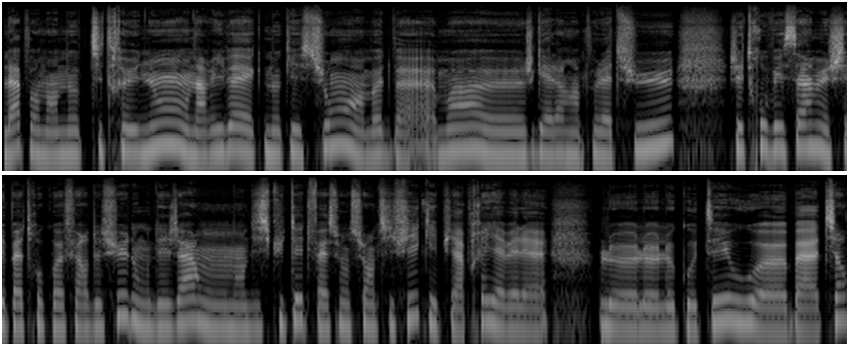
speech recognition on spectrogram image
Là, pendant nos petites réunions, on arrivait avec nos questions en mode bah, moi, je galère un peu là-dessus. J'ai trouvé ça, mais je ne sais pas trop quoi faire dessus. Donc, déjà, on en discutait de façon scientifique. Et puis après, il y avait le, côté où bah, tiens,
